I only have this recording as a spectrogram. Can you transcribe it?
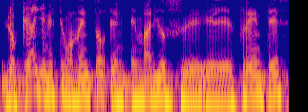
lo que hay en este momento en, en varios frentes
